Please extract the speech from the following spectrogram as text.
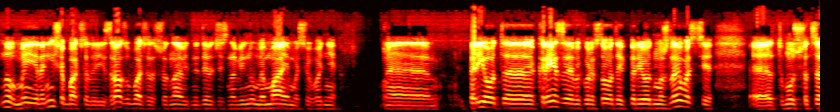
Ну, ми і раніше бачили, і зразу бачили, що навіть не дивлячись на війну, ми маємо сьогодні період е, кризи використовувати як період можливості, е, тому що це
